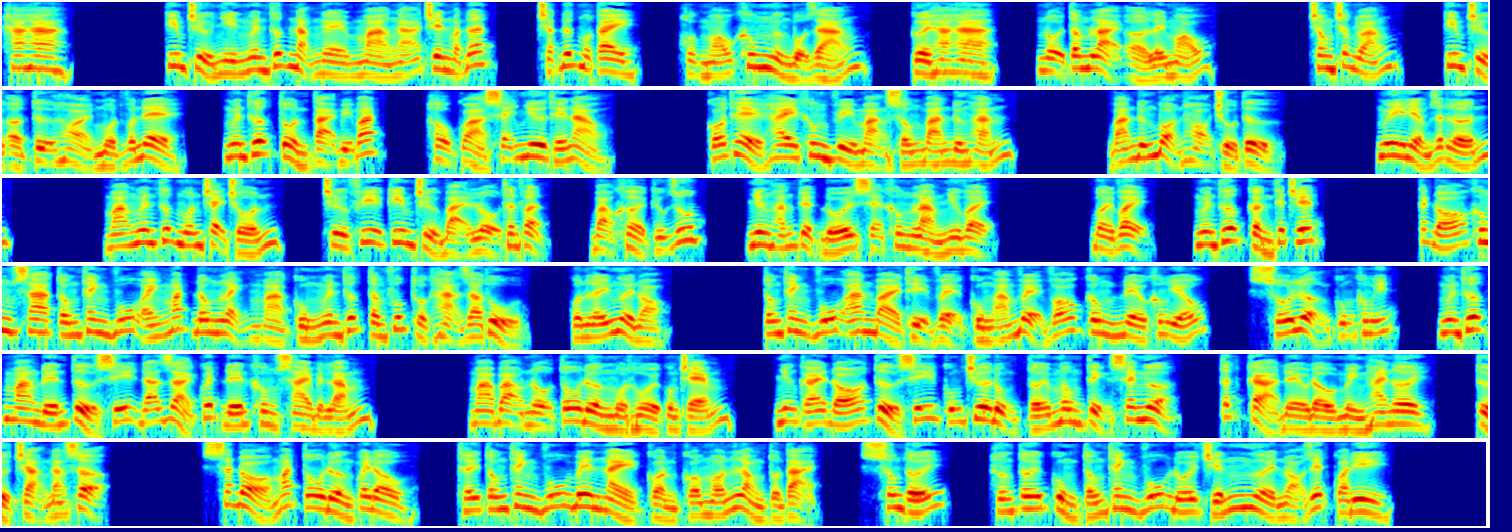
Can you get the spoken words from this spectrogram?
Ha ha. Kim chử nhìn nguyên thức nặng nề mà ngã trên mặt đất, chặt đứt một tay, hộp máu không ngừng bộ dáng, cười ha ha, nội tâm lại ở lấy máu. Trong chấp đoáng, Kim Trử ở tự hỏi một vấn đề, nguyên thước tồn tại bị bắt, hậu quả sẽ như thế nào? Có thể hay không vì mạng sống bán đứng hắn? Bán đứng bọn họ chủ tử. Nguy hiểm rất lớn. Mà nguyên thước muốn chạy trốn, trừ phi Kim Trử bại lộ thân phận, bạo khởi cứu giúp, nhưng hắn tuyệt đối sẽ không làm như vậy. Bởi vậy, nguyên thước cần thiết chết. Cách đó không xa Tống Thanh Vũ ánh mắt đông lạnh mà cùng nguyên thước tâm phúc thuộc hạ giao thủ, cuốn lấy người nọ. Tống Thanh Vũ an bài thị vệ cùng ám vệ võ công đều không yếu, số lượng cũng không ít, nguyên thước mang đến tử sĩ đã giải quyết đến không sai biệt lắm. Mà bạo nộ tô đường một hồi cùng chém, những cái đó tử sĩ cũng chưa đụng tới mông tịnh xe ngựa, tất cả đều đầu mình hai nơi, tử trạng đáng sợ. Sát đỏ mắt tô đường quay đầu, thấy Tống Thanh Vũ bên này còn có món lòng tồn tại, xông tới, hướng tới cùng Tống Thanh Vũ đối chiến người nọ giết qua đi.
